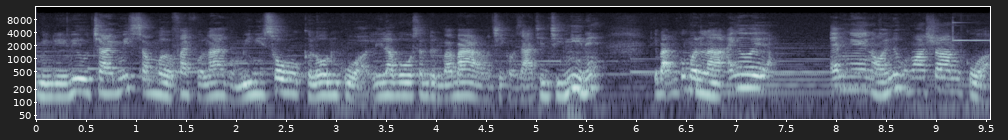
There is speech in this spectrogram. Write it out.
Mình review chai Midsummer Fight for Life của Miniso, clone của Lilabo Santon 33 mà chỉ có giá trên 9 nghìn ấy. Thì bạn comment là, anh ơi, em nghe nói nước hoa Charm của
